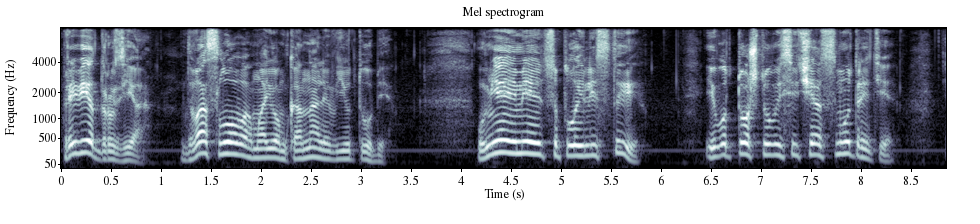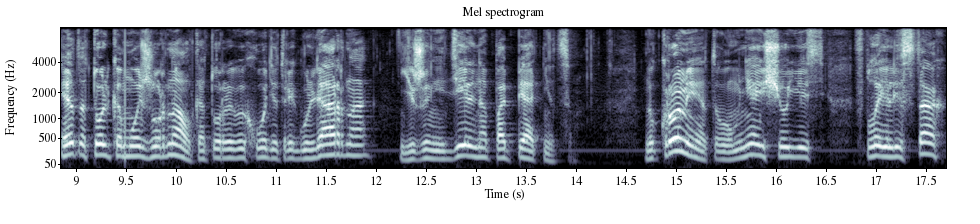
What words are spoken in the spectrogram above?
Привет, друзья! Два слова о моем канале в Ютубе. У меня имеются плейлисты, и вот то, что вы сейчас смотрите, это только мой журнал, который выходит регулярно, еженедельно по пятницам. Но кроме этого, у меня еще есть в плейлистах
